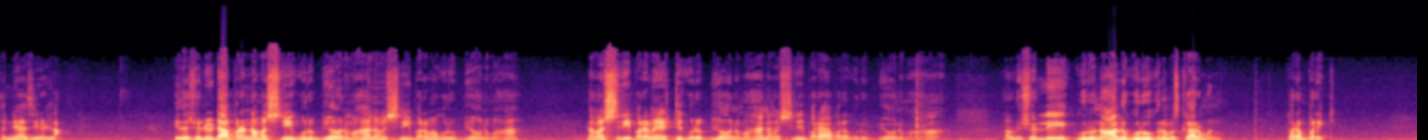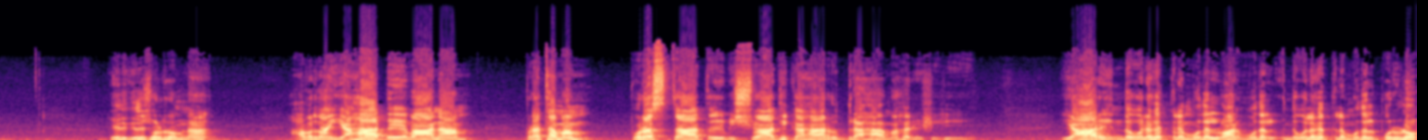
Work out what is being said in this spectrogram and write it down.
சன்னியாசிகள்லாம். இதை சொல்லிவிட்டு அப்புறம் நமஸ்ரீ குருப்பியோ நம நமஸ்ரீ பரமகுருப்பியோ நம நமஸ்ரீ பரமேஷ்டி குருப்பியோ நம நமஸ்ரீ பராபர குருப்பியோ நம அப்படி சொல்லி குரு நாலு குருவுக்கு நமஸ்காரம் பண்ணும் பரம்பரைக்கு. எதுக்கு இதை சொல்கிறோம்னா அவர் தான் யஹா தேவானாம் பிரதமம் புரஸ்தாத்து விஸ்வாதிகா ருத்ரஹா மகரிஷி யார் இந்த உலகத்தில் முதல்வான் முதல் இந்த உலகத்தில் முதல் பொருளோ?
